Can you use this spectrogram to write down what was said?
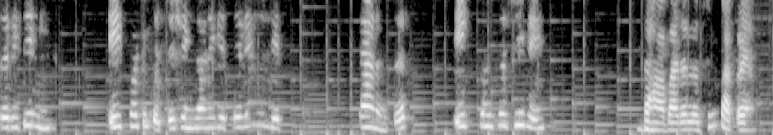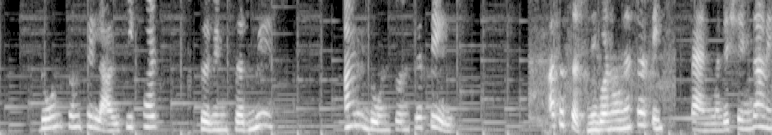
तर इथे मी एक वाटी कच्चे शेंगदाणे घेतलेले आहेत. त्यानंतर एक चमचा जिरे दहा बारा लसूण पाकळ्या दोन चमचे लाल तिखट चवीनुसार मीठ आणि दोन चमचे तेल. आता चटणी बनवण्यासाठी पॅनमध्ये शेंगदाणे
